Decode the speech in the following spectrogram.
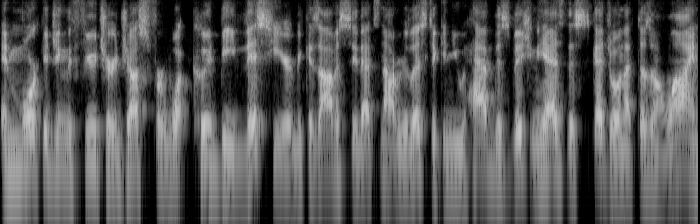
and mortgaging the future just for what could be this year, because obviously that's not realistic. And you have this vision. He has this schedule, and that doesn't align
